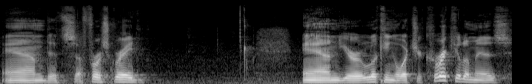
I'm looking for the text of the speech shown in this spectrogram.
and it's uh, first grade, and you're looking at what your curriculum is,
